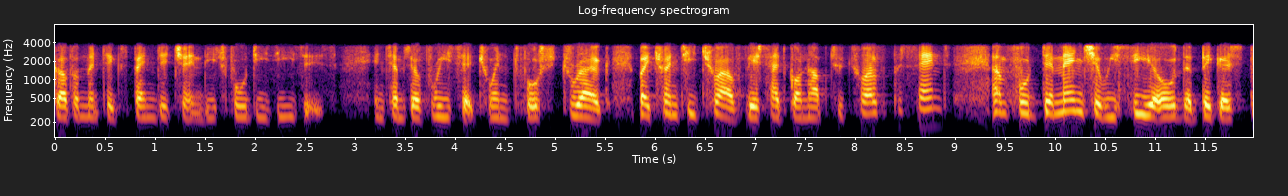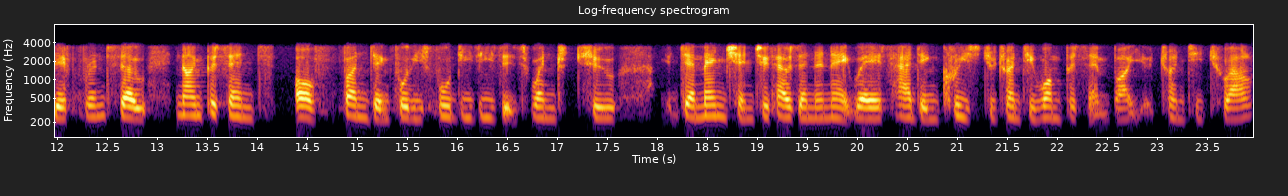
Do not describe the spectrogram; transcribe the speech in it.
government expenditure in these four diseases in terms of research went for stroke. By 2012, this had gone up to 12%. And for dementia, we see all the biggest difference. So 9% of funding for these four diseases went to dementia in 2008, where it had increased to 21% by 2012.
